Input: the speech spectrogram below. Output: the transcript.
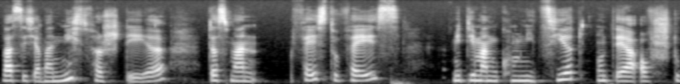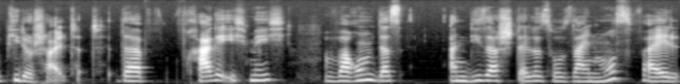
Was ich aber nicht verstehe, dass man face-to-face -face mit jemandem kommuniziert und er auf stupide schaltet. Da frage ich mich, warum das an dieser Stelle so sein muss, weil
